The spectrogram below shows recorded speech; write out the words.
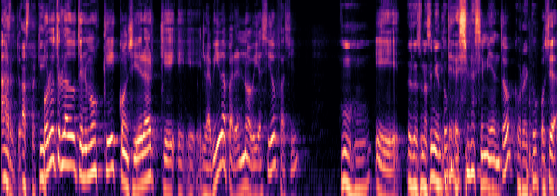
harto. Hasta aquí. Por otro lado, tenemos que considerar que eh, eh, la vida para él no había sido fácil. Eh, Desde su nacimiento. desde su nacimiento. Correcto. O sea,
